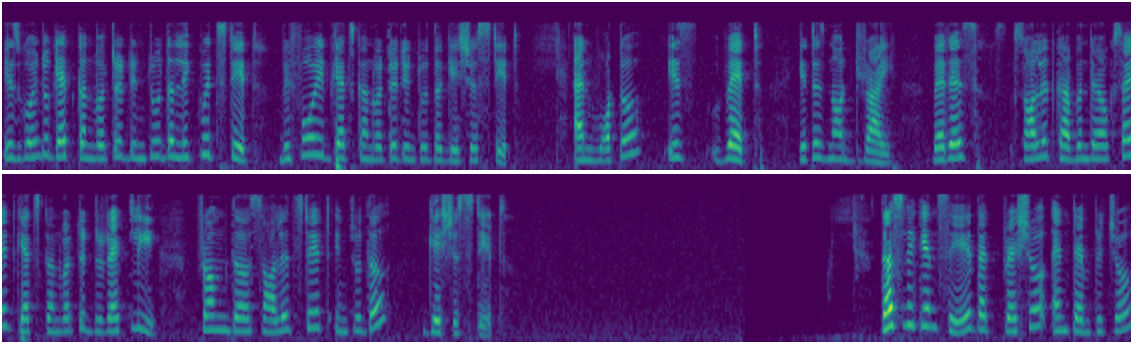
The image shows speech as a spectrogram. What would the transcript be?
is going to get converted into the liquid state before it gets converted into the gaseous state. And water is wet, it is not dry. Whereas solid carbon dioxide gets converted directly from the solid state into the gaseous state. Thus we can say that pressure and temperature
